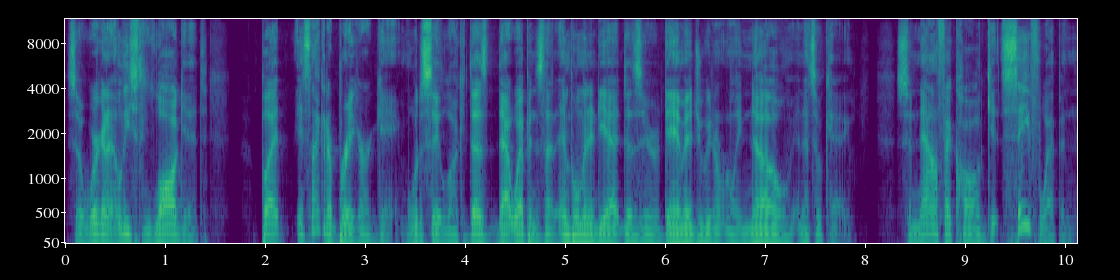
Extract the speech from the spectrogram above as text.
So we're going to at least log it, but it's not going to break our game. We'll just say, look, it does that weapon's not implemented yet, it does zero damage. We don't really know, and it's okay. So now if I call get safe weapon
